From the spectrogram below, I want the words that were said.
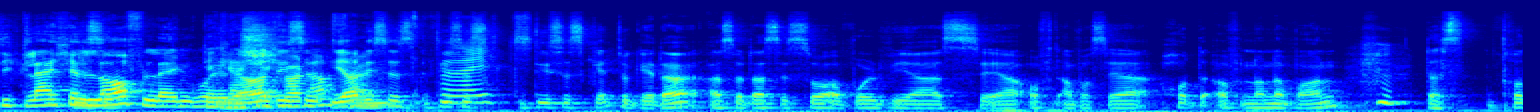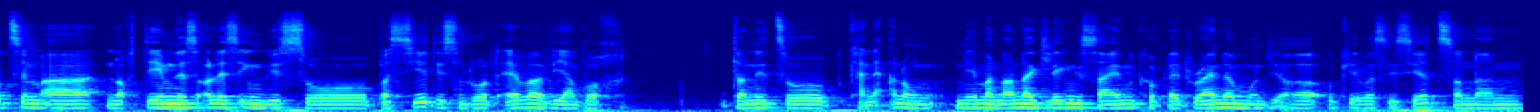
Die gleiche Diese- Love Language. Ja, diese, ja dieses, dieses, dieses Get-Together, also dass es so, obwohl wir sehr oft einfach sehr hot aufeinander waren, dass trotzdem auch, nachdem das alles irgendwie so passiert ist und whatever, wir einfach dann nicht so, keine Ahnung, nebeneinander gelegen sein, komplett random und ja, okay, was ist jetzt, sondern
